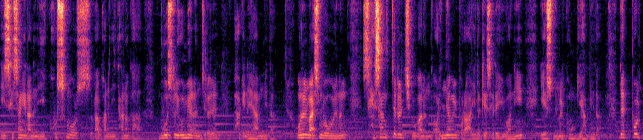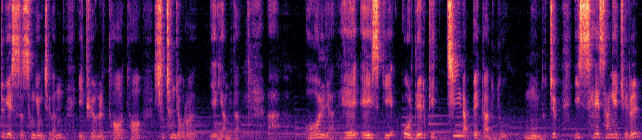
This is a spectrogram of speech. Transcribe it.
이 세상이라는 이 코스모스라고 하는 이 단어가 무엇을 의미하는지를 확인해야 합니다. 오늘 말씀을 보면은 세상죄를 지고 가는 어린 양을 보라 이렇게 세례 요한이 예수님을 공개합니다. 근데 볼투게스 성경책은 이 표현을 더더 실천적으로 얘기합니다. 아, olha, eis que cordeiro. 즉, 이 세상의 죄를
